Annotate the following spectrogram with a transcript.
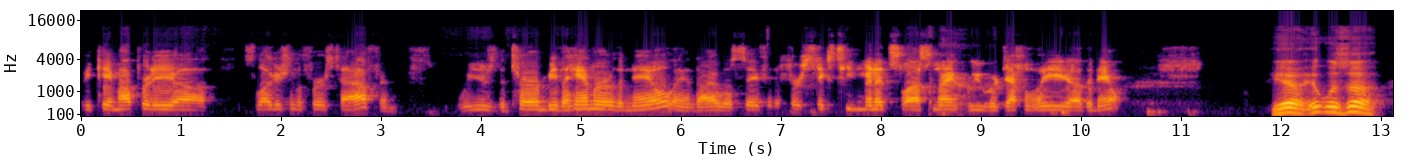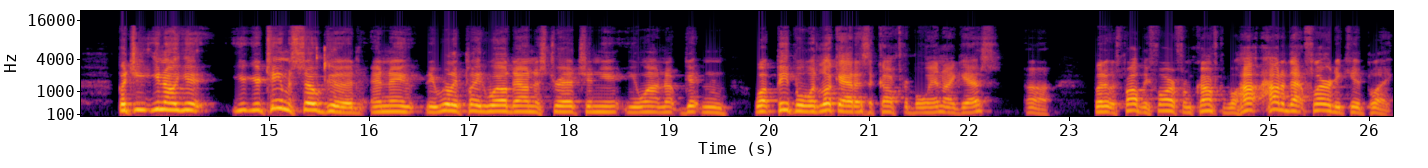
we came out pretty uh, sluggish in the first half, and we use the term "be the hammer or the nail." And I will say, for the first 16 minutes last night, we were definitely uh, the nail. Yeah, it was. Uh, but you you know you. Your, your team is so good, and they, they really played well down the stretch, and you, you wound up getting what people would look at as a comfortable win, I guess. Uh, but it was probably far from comfortable. How how did that Flaherty kid play?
